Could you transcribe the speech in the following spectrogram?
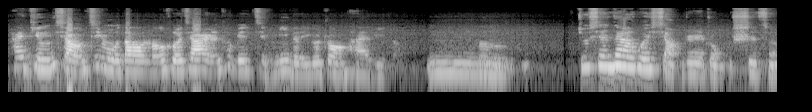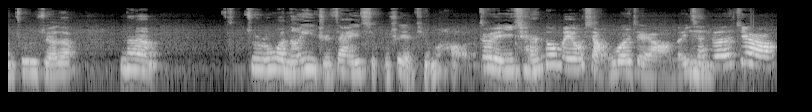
还挺想进入到能和家人特别紧密的一个状态里的。嗯嗯就现在会想这种事情，就是觉得，那就如果能一直在一起，不是也挺好的？，对，以前都没有想过这样的，以前嗯觉得这样，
